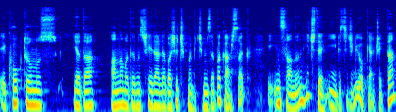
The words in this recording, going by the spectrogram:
E, korktuğumuz ya da anlamadığımız şeylerle başa çıkma biçimimize bakarsak e, insanlığın hiç de iyi bir sicili yok gerçekten.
